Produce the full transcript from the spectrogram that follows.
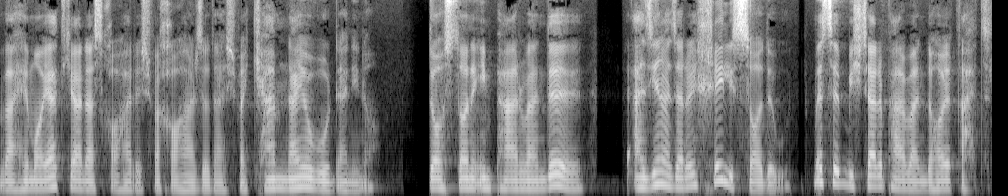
و حمایت کرد از خواهرش و خواهرزادش و کم نیاوردن اینا. داستان این پرونده از یه نظرهای خیلی ساده بود. مثل بیشتر پرونده های قتل.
